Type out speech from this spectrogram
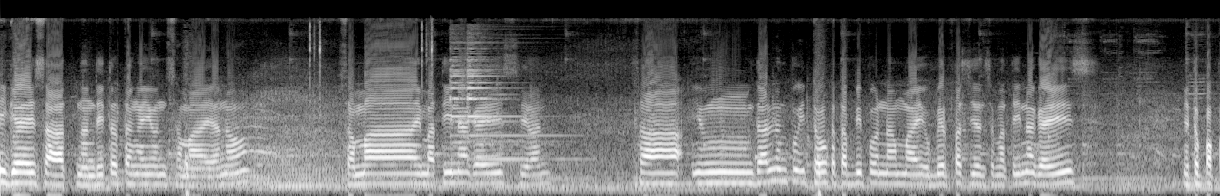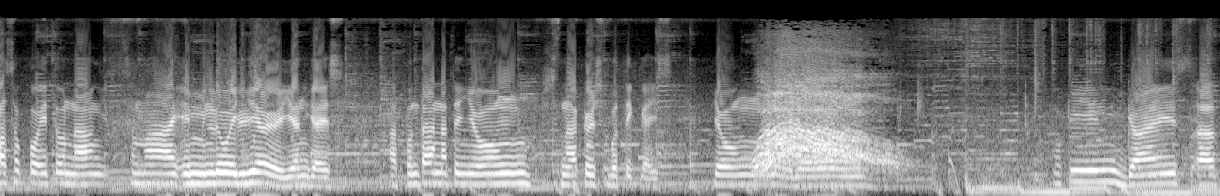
Okay guys, at nandito ta ngayon sa may ano, sa may Matina guys, yan. Sa yung dalan po ito, katabi po ng may overpass diyan sa Matina guys. Ito papasok po ito ng sa may Emilio Elier, yan guys. At puntahan natin yung Snackers Boutique guys. Yung ano, yung Okay guys at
